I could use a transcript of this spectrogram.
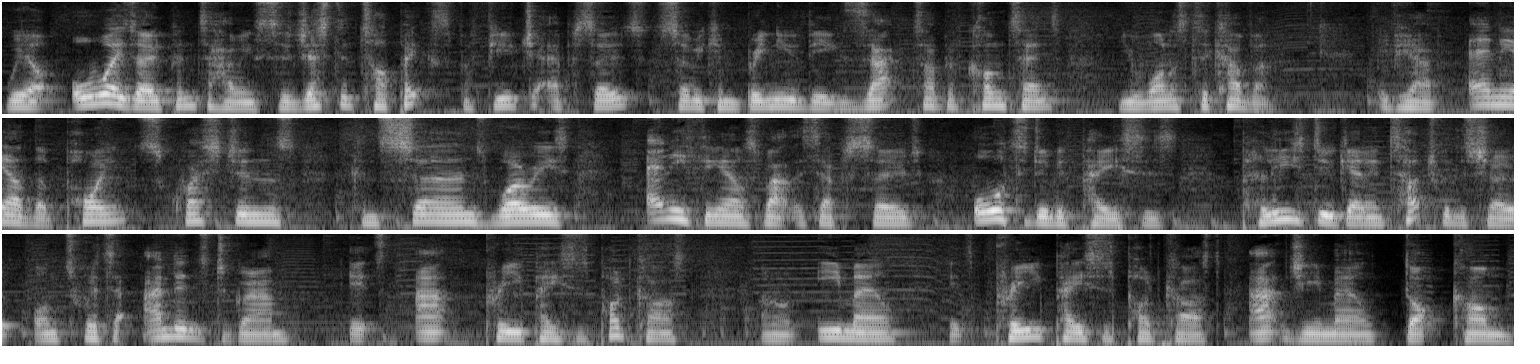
We are always open to having suggested topics for future episodes so we can bring you the exact type of content you want us to cover. If you have any other points, questions, concerns, worries, anything else about this episode or to do with Paces, please do get in touch with the show on Twitter and Instagram. It's at Pre Paces Podcast, and on email, it's prepacespodcast at gmail.com.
